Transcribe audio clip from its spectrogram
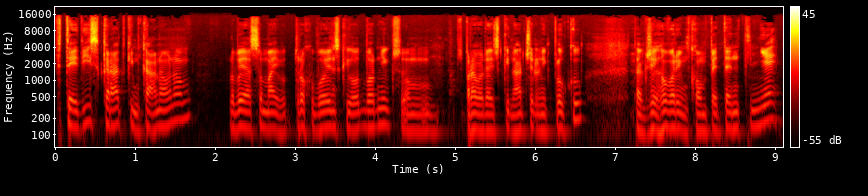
vtedy s krátkým kanónom, lebo ja som aj trochu vojenský odborník, som spravodajský náčelník pluku, takže hovorím kompetentne.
